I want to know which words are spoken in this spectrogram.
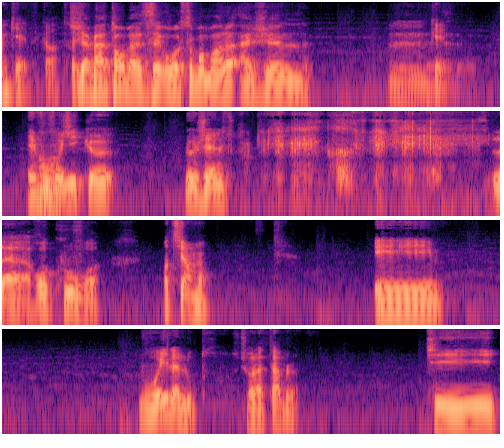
Ok, d'accord. Si bien. jamais elle tombe à 0 à ce moment-là, elle gèle. euh, Ok. Et vous voyez que le gel la recouvre entièrement. Et vous voyez la loutre sur la table qui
